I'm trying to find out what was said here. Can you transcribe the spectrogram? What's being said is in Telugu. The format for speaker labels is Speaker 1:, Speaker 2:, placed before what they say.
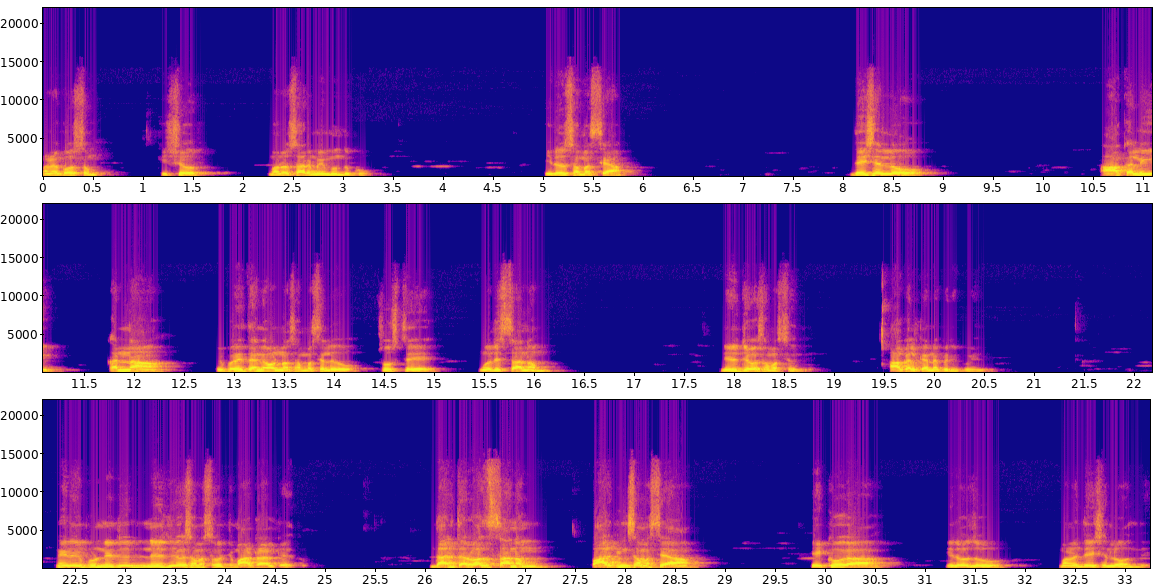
Speaker 1: మన కోసం కిషోర్ మరోసారి మీ ముందుకు. ఈరోజు సమస్య దేశంలో ఆకలి కన్నా విపరీతంగా ఉన్న సమస్యలు చూస్తే మొదటి స్థానం నిరుద్యోగ సమస్య ఉంది. ఆకలి కన్నా పెరిగిపోయింది. నేను ఇప్పుడు నిరు నిరుద్యోగ సమస్య గురించి మాట్లాడలేదు. దాని తర్వాత స్థానం పార్కింగ్ సమస్య ఎక్కువగా ఈరోజు మన దేశంలో ఉంది.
